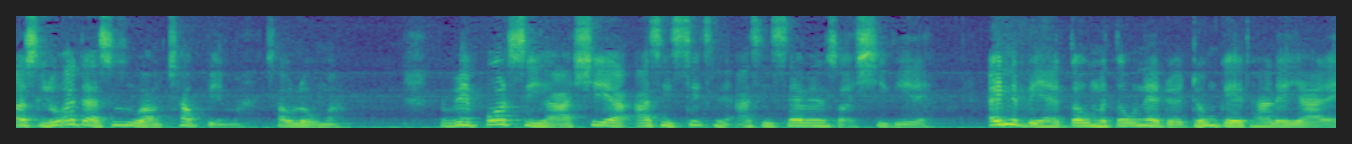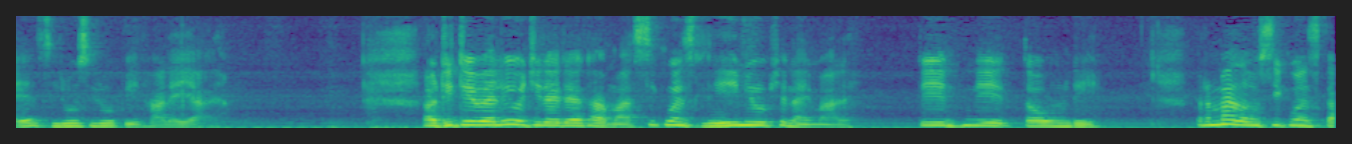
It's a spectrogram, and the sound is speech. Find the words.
အဲလိုအပ်တာစုစုပေါင်း6ပင်မှာ6လုံးမှာဒါပေမဲ့ port C ဟာရှေ့က RC6 နဲ့ RC7 ဆိုတာရှိသေးတယ်အဲ့နှစ်ပင်က3မ3တဲ့အတွက်ဒုံကဲထားလဲရတယ်00ပေးထားလဲရတယ်အော်ဒီ table လေးကိုကြည့်လိုက်တဲ့အခါမှာ sequence ၄မျိုးဖြစ်နိုင်ပါတယ်1 2 3 4ပထမဆုံး sequence က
